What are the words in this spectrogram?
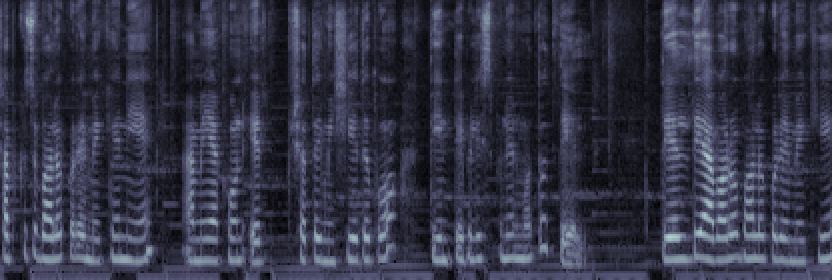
সব কিছু ভালো করে মেখে নিয়ে আমি এখন এর সাথে মিশিয়ে দেব তিন টেবিল স্পুনের মতো তেল। তেল দিয়ে আবারও ভালো করে মেখিয়ে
